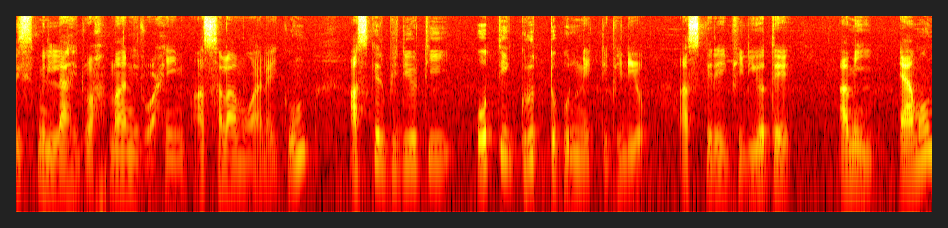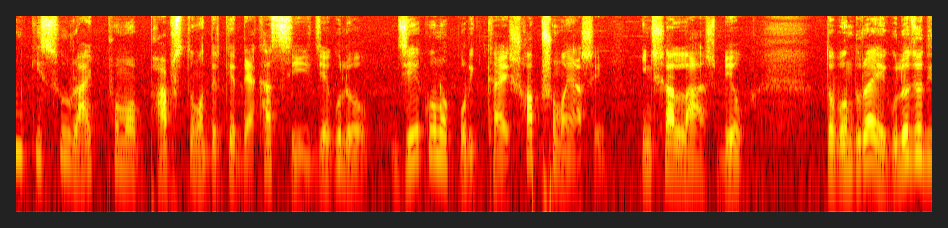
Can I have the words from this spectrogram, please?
বিসমিল্লাহ রহমান রহিম আসসালামু আলাইকুম আজকের ভিডিওটি অতি গুরুত্বপূর্ণ একটি ভিডিও। আজকের এই ভিডিওতে আমি এমন কিছু রাইট ফর্ম অফ ভার্বস তোমাদেরকে দেখাচ্ছি, যেগুলো যে কোনো পরীক্ষায় সব সময় আসে ইনশাল্লাহ আসবেও। তো বন্ধুরা, এগুলো যদি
